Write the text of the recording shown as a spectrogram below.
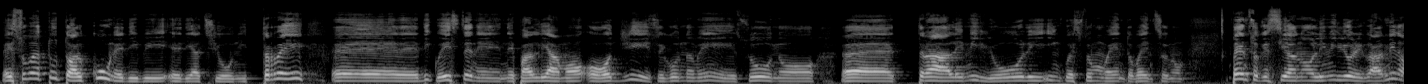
e soprattutto alcune tipi eh, di azioni. Tre eh, di queste ne, ne, parliamo oggi secondo me sono eh, tra le migliori in questo momento pensano penso che siano le migliori almeno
